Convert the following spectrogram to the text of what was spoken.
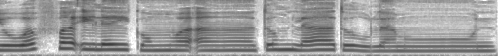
يوفى إليكم وأنتم لا تظلمون.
